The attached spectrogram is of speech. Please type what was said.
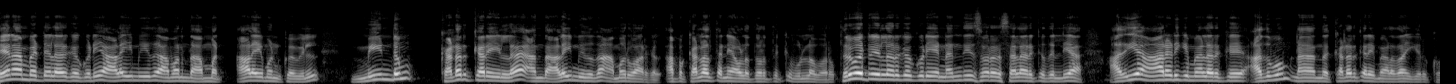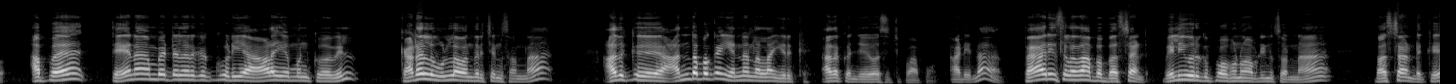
தேனாம்பேட்டையில் இருக்கக்கூடிய அலை மீது அமர்ந்த அம்மன் ஆலயம்மன் கோவில் மீண்டும் கடற்கரையில் அந்த அலை மீது தான் அமர்வார்கள். அப்போ கடல் தண்ணி அவ்வளோ தூரத்துக்கு உள்ளே வரும். திருவற்றியில் இருக்கக்கூடிய நந்தீஸ்வரர் சிலை இருக்குது இல்லையா? அது ஏன் மேலே இருக்குது அதுவும் நான் அந்த கடற்கரை மேலே தான் இருக்கும். அப்போ தேனாம்பேட்டையில் இருக்கக்கூடிய ஆலயம்மன் கோவில் கடல் உள்ளே வந்துருச்சுன்னு சொன்னால் அதுக்கு அந்த பக்கம் என்னென்னலாம் இருக்குது அதை கொஞ்சம் யோசித்து பார்ப்போம் அப்படின்னா பாரிஸில் தான் இப்போ பஸ் ஸ்டாண்ட் வெளியூருக்கு போகணும் அப்படின்னு சொன்னால் பஸ் ஸ்டாண்டுக்கு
